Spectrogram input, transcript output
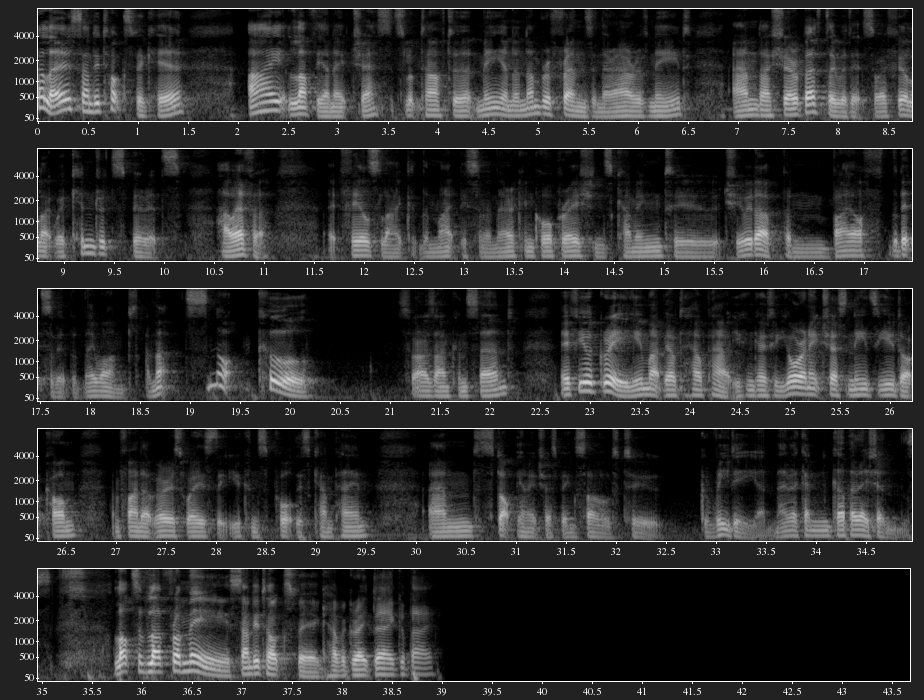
Hello, Sandi Toksvig here. I love the NHS. It's looked after me and a number of friends in their hour of need, and I share a birthday with it, so I feel like we're kindred spirits. However, it feels like there might be some American corporations coming to chew it up and buy off the bits of it that they want, and that's not cool, as far as I'm concerned. If you agree, you might be able to help out. You can go to yournhsneedsyou.com and find out various ways that you can support this campaign and stop the NHS being sold to greedy American corporations. Lots of love from me, Sandi Toksvig. Have a great day. Goodbye.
